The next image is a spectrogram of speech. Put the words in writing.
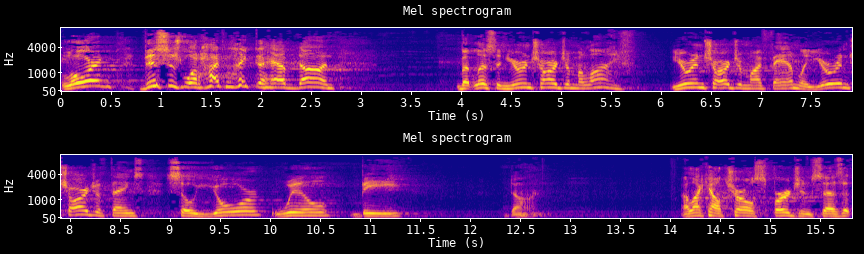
Lord, this is what I'd like to have done. But listen, you're in charge of my life. You're in charge of my family. You're in charge of things. So your will be done. I like how Charles Spurgeon says it.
